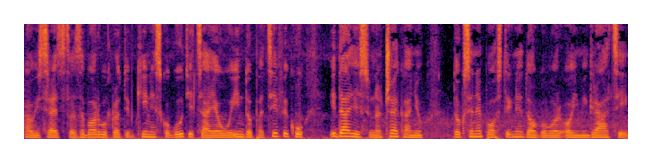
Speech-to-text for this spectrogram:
kao i sredstva za borbu protiv kineskog utjecaja u Indo-Pacifiku, i dalje su na čekanju dok se ne postigne dogovor o imigraciji.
